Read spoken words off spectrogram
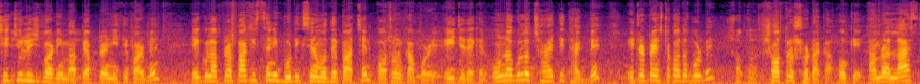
ছেচল্লিশ বডি মাপে আপনারা নিতে পারবেন। এগুলো আপনারা পাকিস্তানি বুটিক্সের মধ্যে পাচ্ছেন কটন কাপড়ে। এই যে দেখেন অন্যগুলো ছয়টি থাকবে। এটার প্রাইসটা কত পড়বে? সতেরোশো। টাকা। ওকে আমরা লাস্ট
